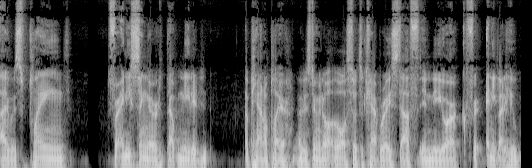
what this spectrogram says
I was playing for any singer that needed a piano player. I was doing all, all, sorts of cabaret stuff in New York for anybody who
